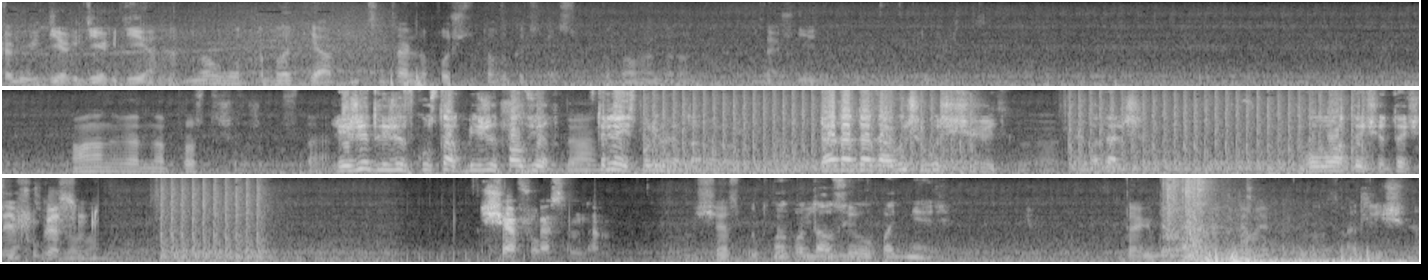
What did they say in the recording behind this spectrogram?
Как где, где, где она? Ну вот на Блэкьярд, на центральную площадь туда выкатилась, по главной дороге. Так, едем. Ну она, наверное, просто сейчас уже пустая. Лежит, лежит в кустах, бежит, ползет. Да, Стреляй из пулемета. Да-да-да-да, выше, выше чуть-чуть. Подальше. Во, точно, Да, точно. фугасом. Ща фугасом дам. Сейчас вот. Он пытался его поднять. Так, давай, давай, давай, назад. Отлично.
